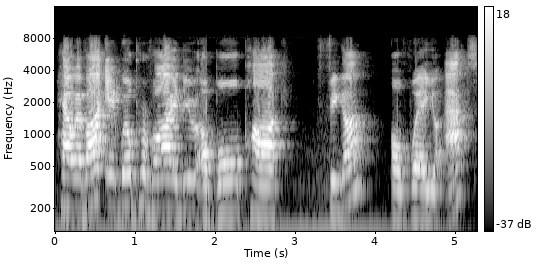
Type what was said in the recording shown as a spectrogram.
However, it will provide you a ballpark figure of where you're at.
